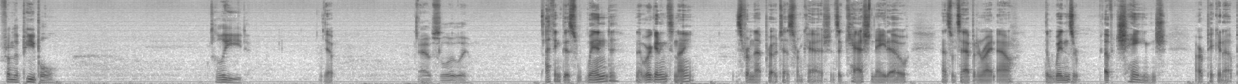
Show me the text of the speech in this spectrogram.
from the people to lead. Yep. Absolutely. I think this wind that we're getting tonight is from that protest from Kash. It's a Kashnado. That's what's happening right now. The winds are of change are picking up.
